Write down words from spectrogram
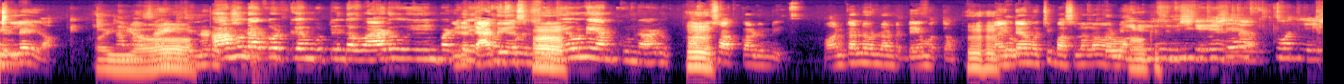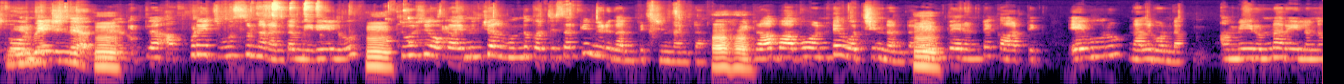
తినలే ఇక. అయ్యో. ఆముండా కొడుకు ఏం పుట్టిందో వాడు ఏం అనుకున్నాడు. షాప్ కాడ ఉండి వానికన్నా ఉండంట డే మొత్తం. మ్హూ. నైట్ టైం వచ్చి బస్సులలో అప్పుడే చూస్తున్నారంట మీరేలు. చూసి ఒక ఐదు నిమిషాలు ముందుకు వచ్చేసరికి వీడు కనిపించిండంట ఆహా. ఇట్రా బాబు అంటే వచ్చిండంట ఏం పేరంటే కార్తిక్. ఏ ఊరు? నల్గొండ. ఆ మీరున్న రీలను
